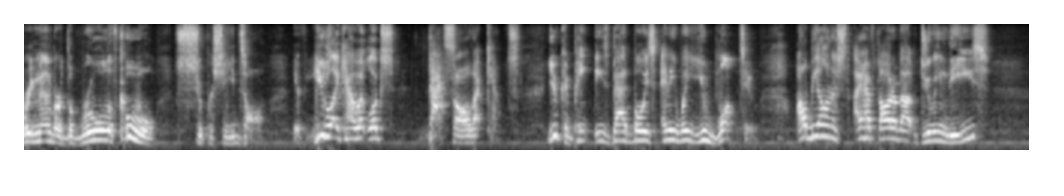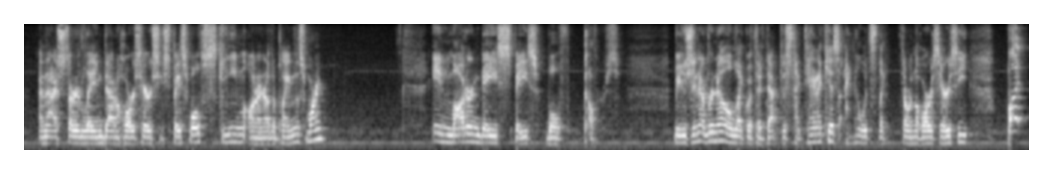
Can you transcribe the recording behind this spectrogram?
Remember, the rule of cool supersedes all. If you like how it looks, that's all that counts. You can paint these bad boys any way you want to. I'll be honest, I have thought about doing these, and then I started laying down a Horus Heresy Space Wolf scheme on another plane this morning in modern day Space Wolf colors. Because you never know, like with Adeptus Titanicus, I know it's like throwing the Horus Heresy, but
